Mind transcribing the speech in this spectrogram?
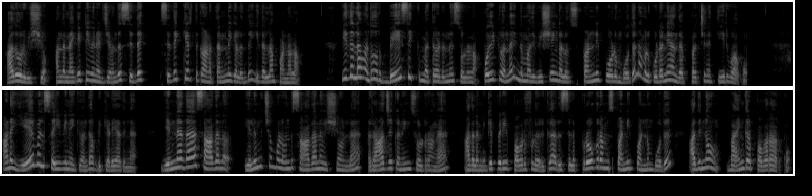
அது ஒரு விஷயம். அந்த நெகட்டிவ் எனர்ஜி வந்து சிதை சிதைக்கிறதுக்கான தன்மைகள் வந்து இதெல்லாம் பண்ணலாம். இதெல்லாம் வந்து ஒரு பேசிக் மெத்தடுன்னு சொல்லலாம். போயிட்டு வந்தால் இந்த மாதிரி விஷயங்கள் பண்ணி போடும்போது நம்மளுக்கு உடனே அந்த பிரச்சனை தீர்வாகும். ஆனால் ஏவல் செய்வினைக்கு வந்து அப்படி கிடையாதுங்க. என்னதான் சாதாரண எலுமிச்சம்பழம் வந்து சாதாரண விஷயம் இல்லை. ராஜகனின்னு சொல்றாங்க. அதுல மிகப்பெரிய பவர்ஃபுல் இருக்கு. அது சில ப்ரோக்ராம்ஸ் பண்ணி பண்ணும்போது அது இன்னும் பயங்கர பவரா இருக்கும்.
